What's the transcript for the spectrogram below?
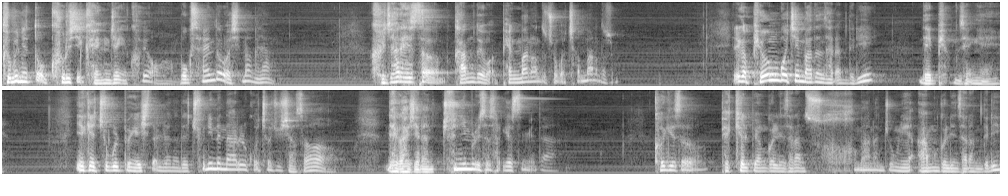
그분이 또 그릇이 굉장히 커요. 목사님들 오시면 그냥 그 자리에서 감독에 100만원도 주고 1000만원도 주고. 그러니까 병 고침 받은 사람들이 내 평생에 이렇게 죽을 병에 시달렸는데 주님이 나를 고쳐주셔서 내가 이제는 주님을 위해서 살겠습니다. 거기서 백혈병 걸린 사람 수많은 종류의 암 걸린 사람들이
